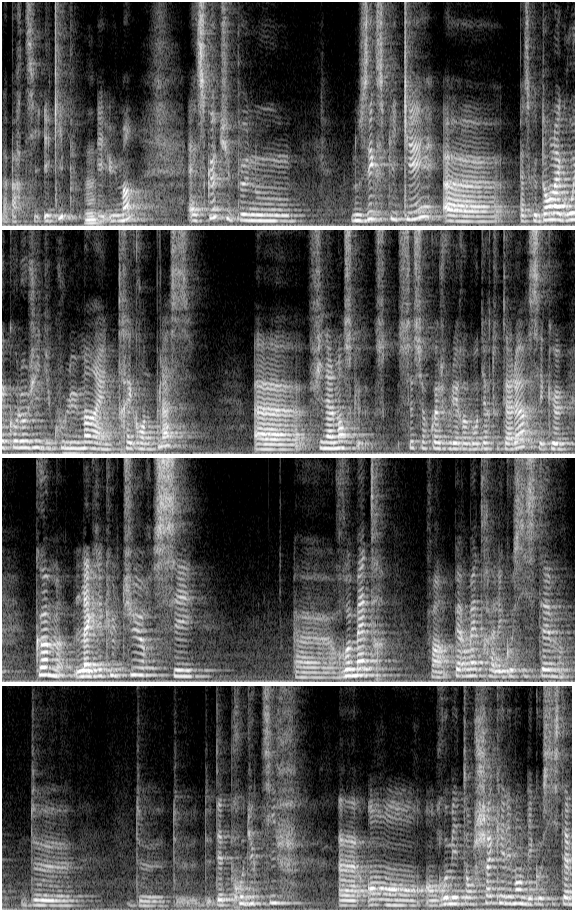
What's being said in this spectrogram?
la partie équipe hmm. et humain. Est-ce que tu peux nous nous expliquer parce que dans l'agroécologie du coup l'humain a une très grande place euh, finalement, ce, que, ce, sur quoi je voulais rebondir tout à l'heure, c'est que comme l'agriculture, c'est euh, remettre, enfin permettre à l'écosystème de, d'être productif euh, en, en, remettant chaque élément de l'écosystème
